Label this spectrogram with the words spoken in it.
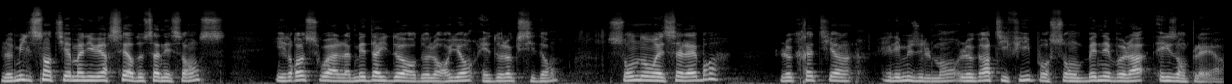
le 1100e anniversaire de sa naissance, il reçoit la médaille d'or de l'Orient et de l'Occident. Son nom est célèbre, le chrétien et les musulmans le gratifient pour son bénévolat exemplaire.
